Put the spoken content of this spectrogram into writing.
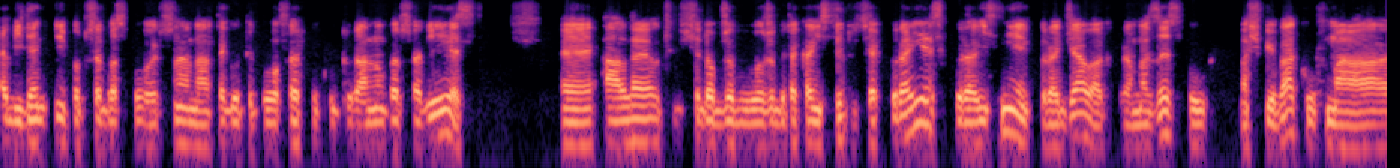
ewidentnie potrzeba społeczna na tego typu ofertę kulturalną w Warszawie jest. E, ale oczywiście dobrze było, żeby taka instytucja, która jest, która istnieje, która działa, która ma zespół, ma śpiewaków, ma,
